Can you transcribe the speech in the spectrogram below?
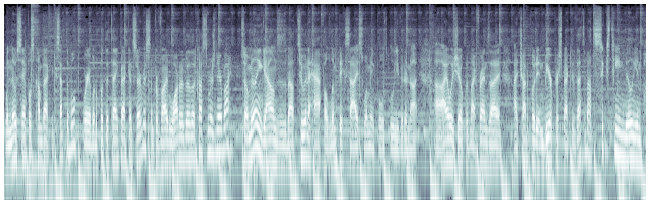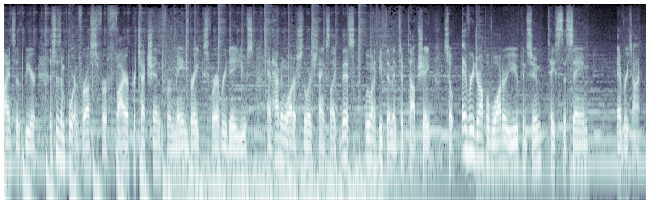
When those samples come back acceptable, we're able to put the tank back in service and provide water to the customers nearby. So a million gallons is about two and a half Olympic-sized swimming pools, believe it or not. Uh, I always joke with my friends, I, I try to put it in beer perspective, that's about 16 million pints of beer. This is important for us for fire protection, for main breaks, for everyday use. And having water storage tanks like this, we want to keep them in tip-top shape. So every drop of water you consume tastes the same every time.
